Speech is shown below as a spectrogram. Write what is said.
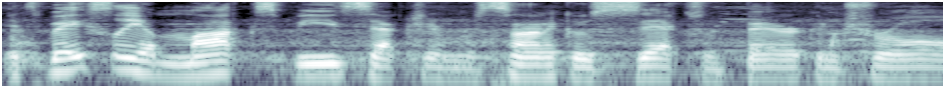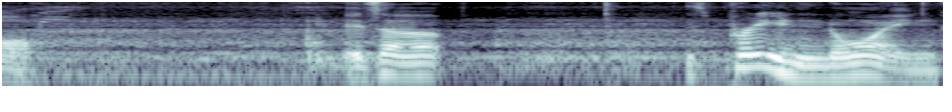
It's basically a Mach speed section from Sonic 06 with better control. It's a, it's pretty annoying.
